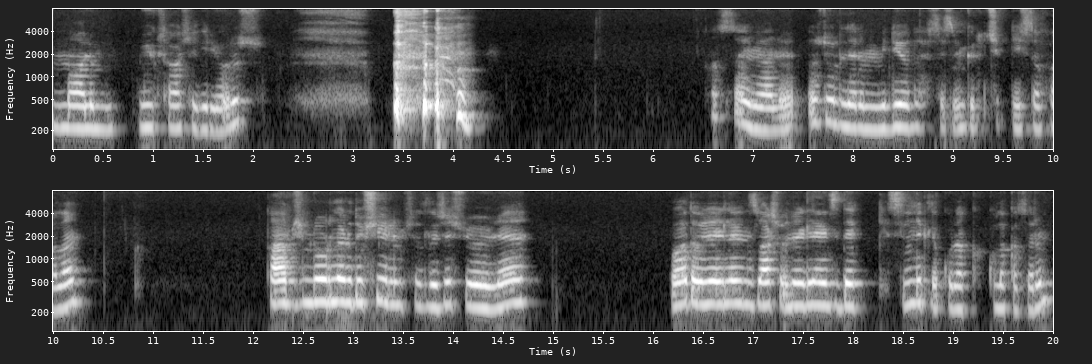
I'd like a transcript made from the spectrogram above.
Malum büyük savaşa giriyoruz. Hastayım yani. Özür dilerim videoda sesim kötü çıktıysa falan. Tamam şimdi oraları döşeyelim hızlıca şöyle. Bu arada önerileriniz varsa önerilerinizi de kesinlikle kulak, kulak asarım.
